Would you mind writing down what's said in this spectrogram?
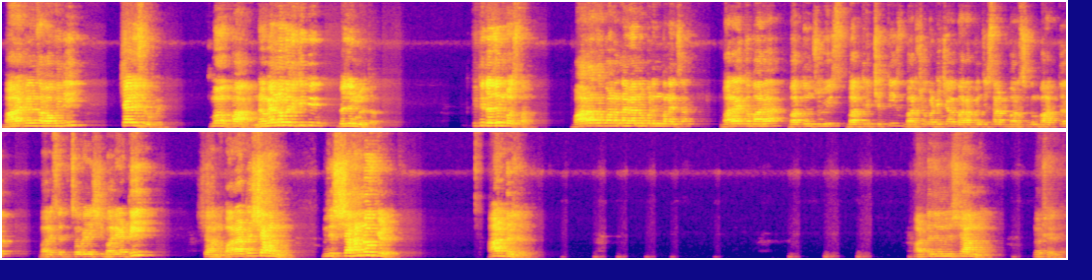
बारा किड्यांचा भाव किती? चाळीस रुपये. मग पहा. नव्याण्णवमध्ये किती डझन मिळतात? किती डझन बसतात? बाराचा पाडा नव्याण्णव पर्यंत म्हणायचा. बारा एक बारा बारा दोन चोवीस बारा त्रिक छत्तीस बारा चौक अठ्ठेचाळीस बारा पंचे साठ बारा सकम बहात्तर बारा साती चौऱ्याऐंशी बारा आठी शहाण्णव. बारा आठ शहाण्णव. म्हणजे शहाण्णव खेळ. आठ डझन. आठ डझन म्हणजे शहाण्णव. लक्षात घ्या.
